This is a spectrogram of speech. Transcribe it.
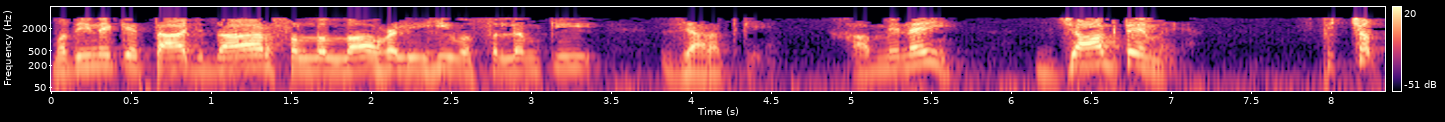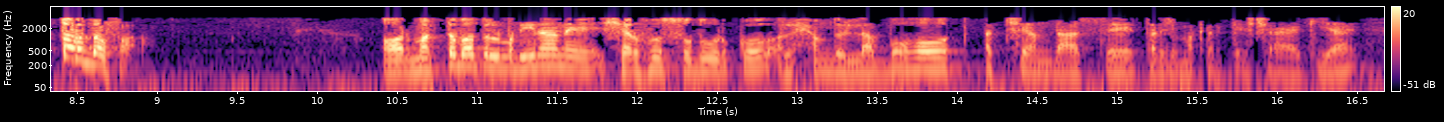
مدینے کے تاجدار صلی اللہ علیہ وسلم کی زیارت کی۔ خواب میں نہیں، جاگتے میں۔ پچہتر دفعہ۔ اور مکتبۃ المدینہ نے شرح الصدور کو الحمد بہت اچھے انداز سے ترجمہ کر کے شائع کیا ہے۔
